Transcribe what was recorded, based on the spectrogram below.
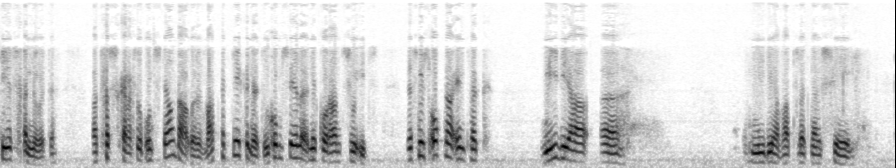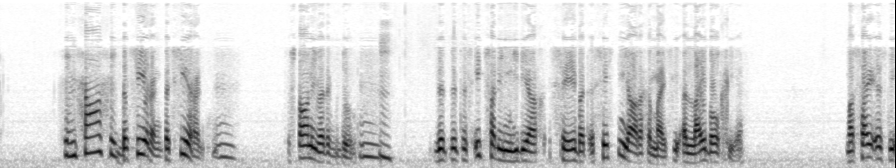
geesgenote wat verskriklik ontstel daaroor. Wat beteken dit? Hoekom sê hulle in die koerant so iets? Dis mos ook nou eintlik media uh media wat wil ek nou sê? Sensasie. Besering, besering. Mm. Verstaan nie wat ek bedoel? Mm. mm. Dit dit is iets wat die media sê wat 'n 16-jarige meisie 'n label gee. Maar sy is die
